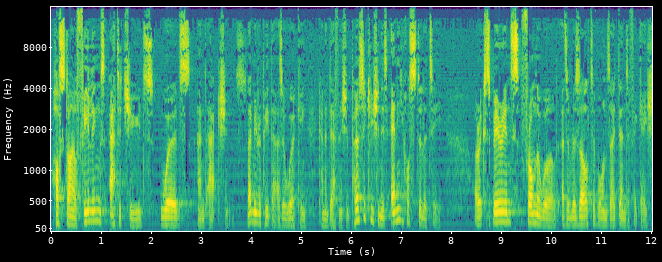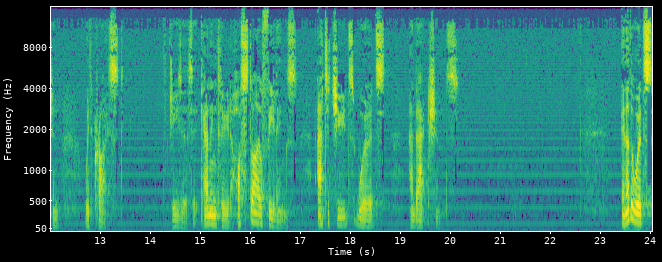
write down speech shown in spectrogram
hostile feelings, attitudes, words, and actions. Let me repeat that as a working kind of definition. Persecution is any hostility or experience from the world as a result of one's identification with Christ, Jesus. It can include hostile feelings, attitudes, words, and actions. In other words,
